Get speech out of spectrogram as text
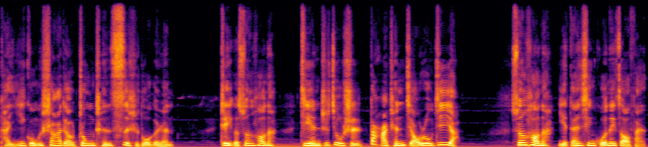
他一共杀掉忠臣四十多个人。这个孙浩呢，简直就是大臣绞肉机呀！孙浩呢，也担心国内造反，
